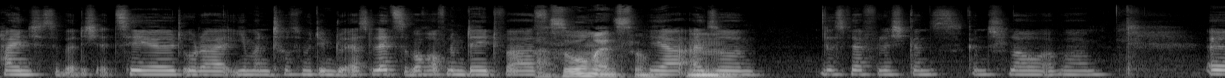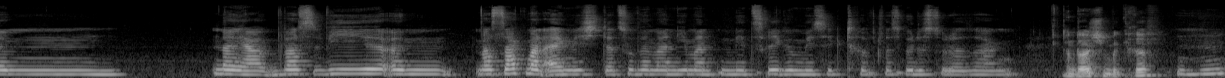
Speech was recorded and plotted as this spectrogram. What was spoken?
Peinliches über dich erzählt oder jemanden triffst, mit dem du erst letzte Woche auf einem Date warst. Ach so, meinst du? Ja, hm. also hm. das wäre vielleicht ganz, ganz schlau, aber ähm, naja, was, wie, ähm, was sagt man eigentlich dazu, wenn man jemanden jetzt regelmäßig trifft? Was würdest du da sagen? Einen deutschen Begriff? Mhm.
